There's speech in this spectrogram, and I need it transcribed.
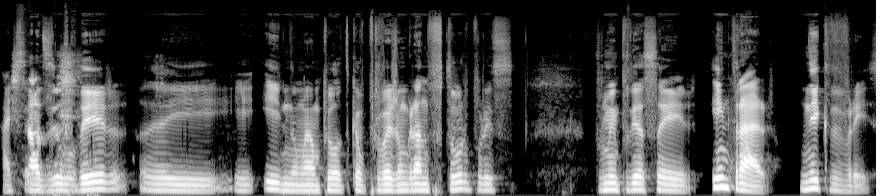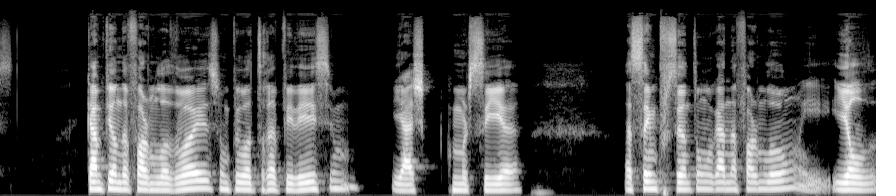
Acho que está a desiludir e, e, e, não é um piloto que eu prevejo um grande futuro, por isso, por mim, podia sair. Entrar Nick de Vries, campeão da Fórmula 2, um piloto rapidíssimo e acho que merecia a 100% um lugar na Fórmula 1 e, e ele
